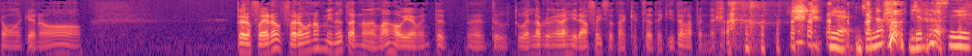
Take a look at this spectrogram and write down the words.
como que no, pero fueron, fueron unos minutos nada más, obviamente. Eh, tú, ves la primera jirafa y se te, te quita la pendeja. Mira, yo no, yo no sé,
